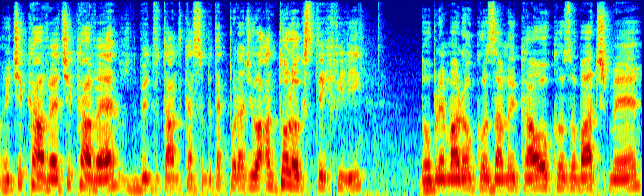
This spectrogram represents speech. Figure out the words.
no i ciekawe, ciekawe, że debiutantka sobie tak poradziła, Antolog z tej chwili. Dobre Maroko zamyka oko, zobaczmy.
